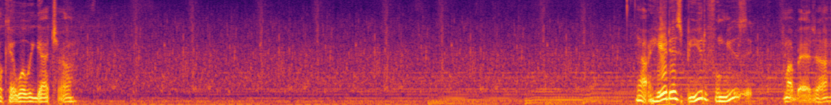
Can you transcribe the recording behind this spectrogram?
Okay, what we got, y'all? Y'all hear this beautiful music? My bad, y'all.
